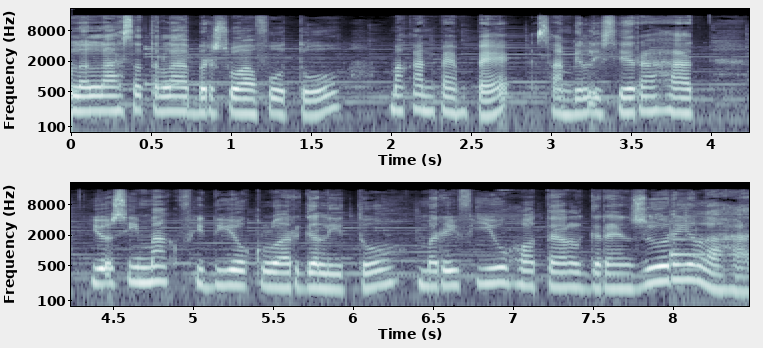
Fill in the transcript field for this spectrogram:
Lelah setelah bersuah foto, makan pempek sambil istirahat. Yuk simak video keluarga Lito mereview Hotel Grand Zuri Lahat.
